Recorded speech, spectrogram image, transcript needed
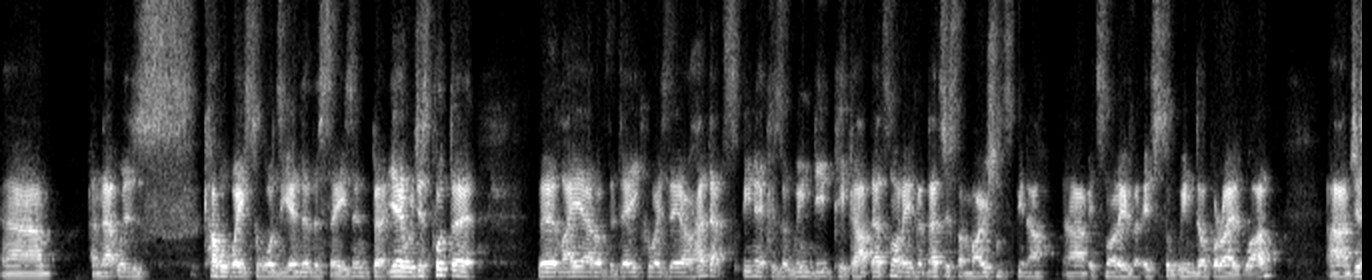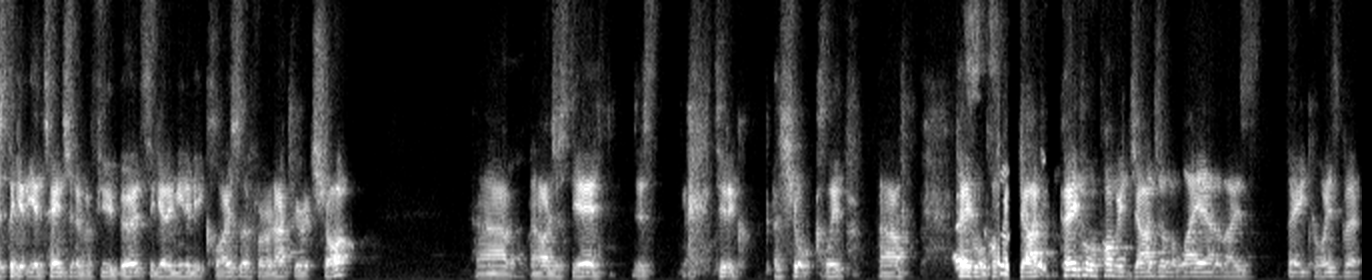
Um, and that was couple of weeks towards the end of the season. But yeah, we just put the the layout of the decoys there. I had that spinner because the wind did pick up. That's not even that's just a motion spinner. Um, it's not even it's a wind operated one. Um, just to get the attention of a few birds to get them in a bit closer for an accurate shot. Um, and I just yeah just did a, a short clip. Uh, people will probably judge people will probably judge on the layout of those decoys, but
